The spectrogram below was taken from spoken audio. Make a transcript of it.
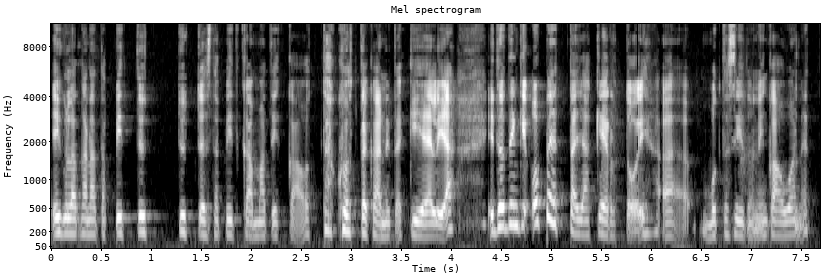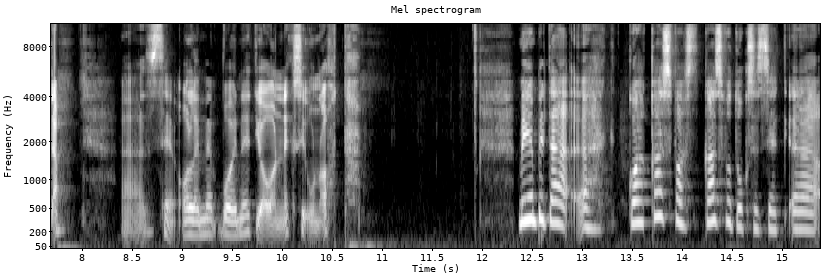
ei kyllä kannata pitty, tyttöistä pitkää matikkaa ottaa, kun ottakaa niitä kieliä. Et jotenkin opettaja kertoi, mutta siitä on niin kauan, että sen olemme voineet jo onneksi unohtaa. Meidän pitää äh, kasvatuksessa ja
